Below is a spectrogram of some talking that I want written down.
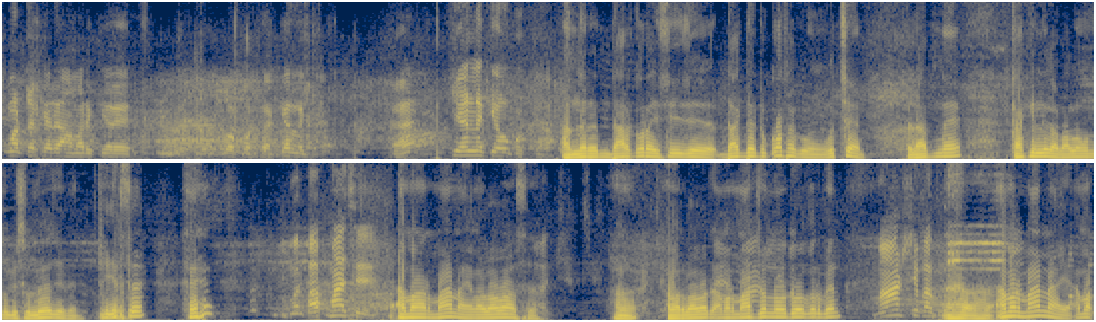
তোমারটা কেরে আমার কেরে ও করতে কে লাগে আপনার দাঁড় করাইছি যে ডাক দিয়ে একটু কথা কম বুঝছেন? এটা আপনি কাকির লেগা ভালো মন্দ কিছু লয়ে যাবেন ঠিক আছে? আমার মা নাই আমার বাবা আছে। হ্যাঁ আমার বাবার আমার মার জন্য দোয়া করবেন। করো। হ্যাঁ হ্যাঁ আমার মা নাই আমার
